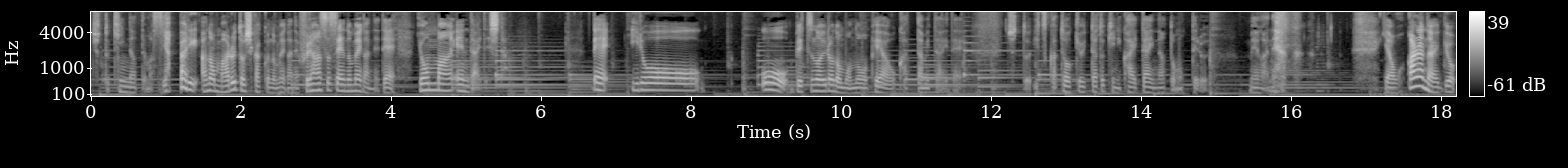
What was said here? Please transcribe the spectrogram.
ちょっと気になってます。やっぱりあの丸と四角のメガネフランス製のメガネで4万円台でした。で色を別の色のものをペアを買ったみたいで。ちょっといつか東京行った時に買いたいなと思ってるメガネ。いやわからないけど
